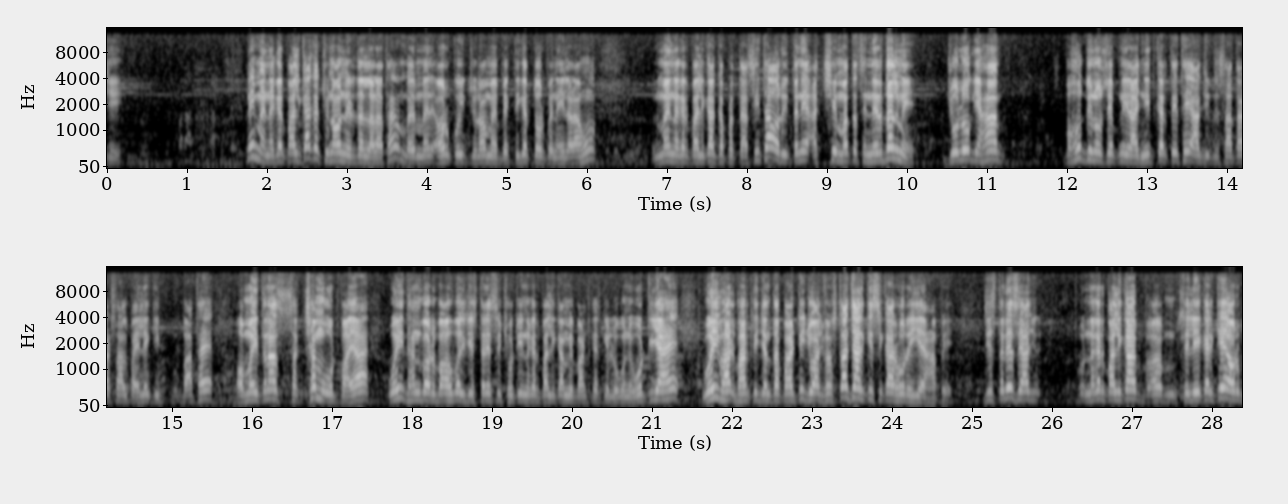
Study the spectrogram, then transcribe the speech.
जी। नहीं मैं नगर पालिका का चुनाव निर्दल लड़ा था। मैं, और कोई चुनाव मैं व्यक्तिगत तौर पे नहीं लड़ा हूँ। मैं नगर पालिका का प्रत्याशी था और इतने अच्छे मत से निर्दल में जो लोग यहाँ बहुत दिनों से अपनी राजनीति करते थे। आज सात आठ साल पहले की बात है और मैं इतना सक्षम वोट पाया। वही धनबर बाहुबल जिस तरह से छोटी नगर पालिका में बांट करके लोगों ने वोट लिया है वही भार- भारतीय जनता पार्टी जो आज भ्रष्टाचार की शिकार हो रही है यहाँ पे। जिस तरह से आज नगर पालिका से लेकर के और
